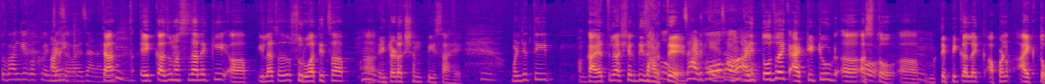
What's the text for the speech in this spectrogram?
शुभांगी जाणार. त्यात एक अजून असं झालं की इलाचा जो सुरुवातीचा इंट्रोडक्शन पीस आहे म्हणजे ती गायत्रीला अशी अगदी झाडते. झाडते हा, आणि तो जो एक ऍटिट्यूड असतो टिपिकल एक आपण ऐकतो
